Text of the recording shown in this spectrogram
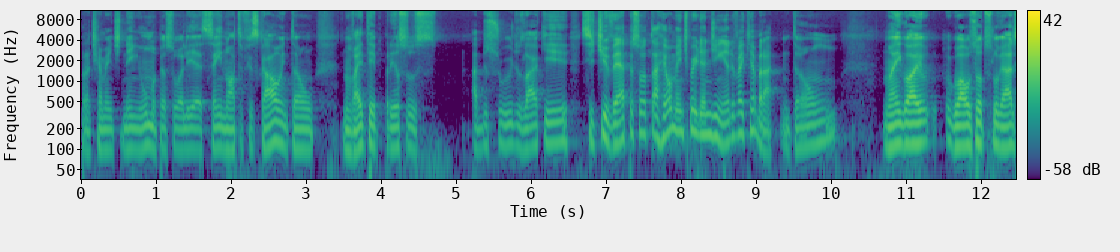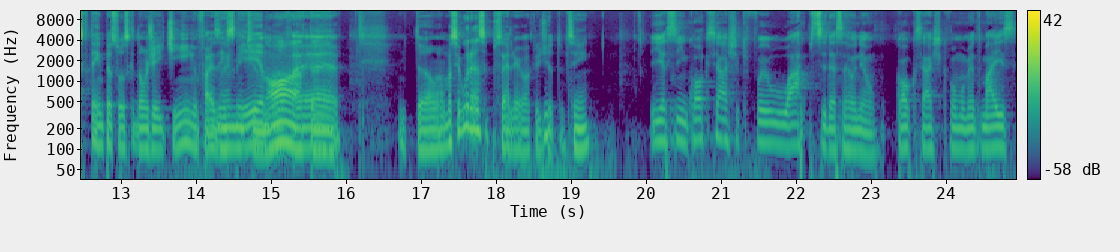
Praticamente nenhuma pessoa ali é sem nota fiscal, então não vai ter preços absurdos lá que, se tiver, a pessoa está realmente perdendo dinheiro e vai quebrar. Então, não é igual, igual aos outros lugares que tem pessoas que dão jeitinho, fazem Não esquema. nota, é. Então, é uma segurança pro seller, eu acredito. Sim. E assim, qual que você acha que foi o ápice dessa reunião? Qual que você acha que foi o momento mais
